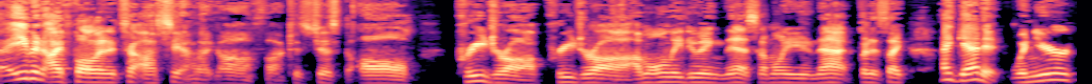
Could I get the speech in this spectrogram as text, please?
Uh, even I fall into. I see. I'm like, oh fuck, it's just all pre-draw, pre-draw. I'm only doing this. I'm only doing that. But it's like I get it. When you're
